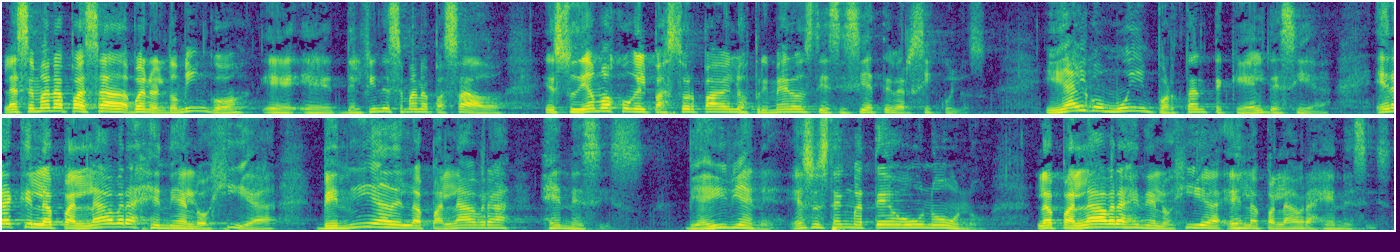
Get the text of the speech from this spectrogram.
La semana pasada, bueno, el domingo eh, eh, del fin de semana pasado, estudiamos con el pastor Pablo los primeros 17 versículos. Y algo muy importante que él decía era que la palabra genealogía venía de la palabra Génesis. De ahí viene. Eso está en Mateo 1.1. La palabra genealogía es la palabra Génesis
